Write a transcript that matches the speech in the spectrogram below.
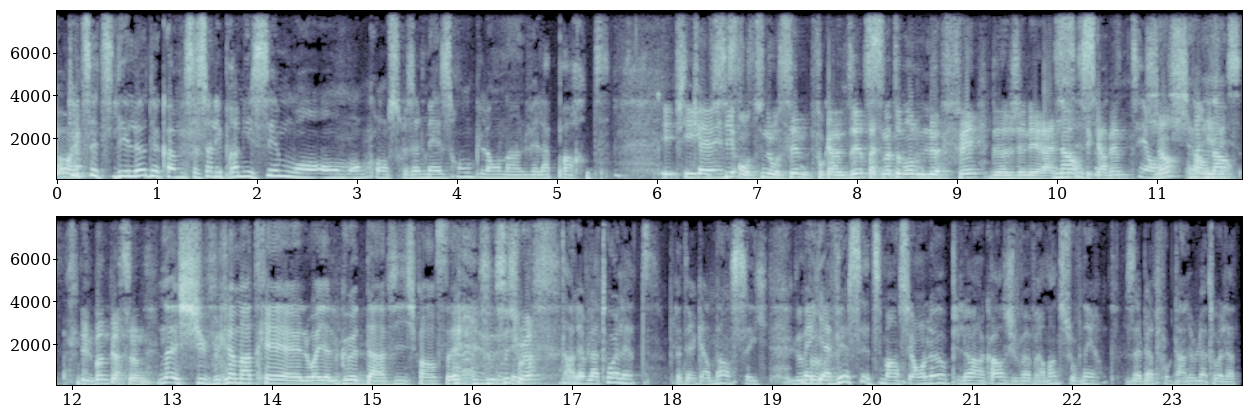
ouais. Toute cette idée-là de comme, c'est ça, les premiers sims où on, on- on construisait une maison, puis là, on enlevait la porte. Et, Puis et aussi, on tue nos sims. Faut quand même dire, parce que tout le monde le fait de notre génération. Non. c'est C'est quand même. On- Non, Non, non. T'es une bonne personne. Non, je suis vraiment très euh, loyal good dans la vie, je pense. C'est c'est chouette. T'enlèves la toilette, puis là, t'es regardes danser. Mais il y avait cette dimension-là, puis là encore, j'y vais vraiment te souvenir. Elisabeth, faut que t'enlèves la toilette.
